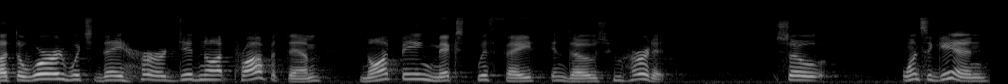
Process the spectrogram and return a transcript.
But the word which they heard did not profit them, not being mixed with faith in those who heard it. So, once again,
